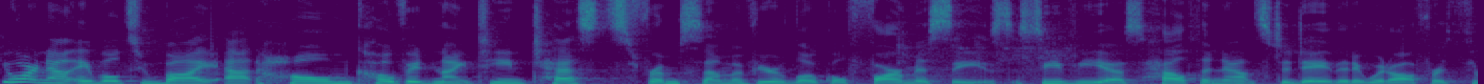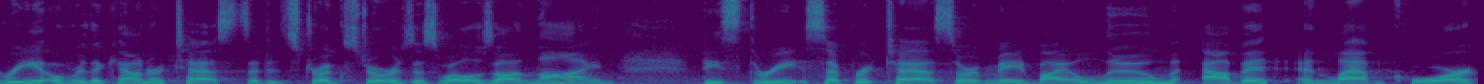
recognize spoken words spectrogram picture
You are now able to buy at home COVID 19 tests from some of your local pharmacies. CVS Health announced today that it would offer three over the counter tests at its drugstores as well as online. These three separate tests are made by Ellume, Abbott, and LabCorp,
